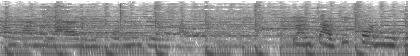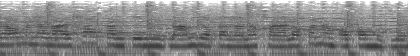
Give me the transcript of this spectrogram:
ทำการละลายหรือคนนั่นเองค่ะ หลังจากที่คนแล้วมันละลายเข้ากันเป็นน้ำเดียวกันแล้วนะคะ เราก็นำเอาปลาหมึกลง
